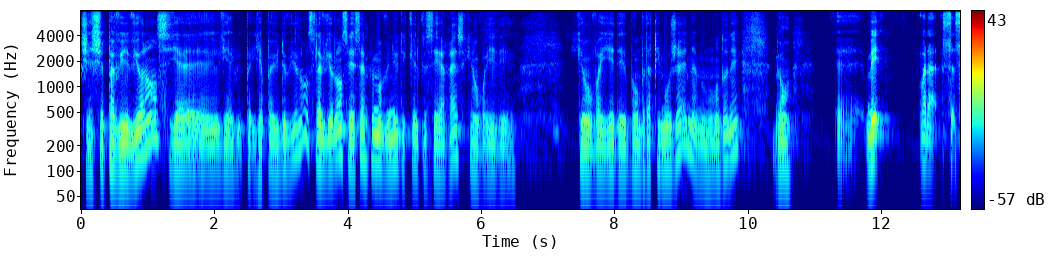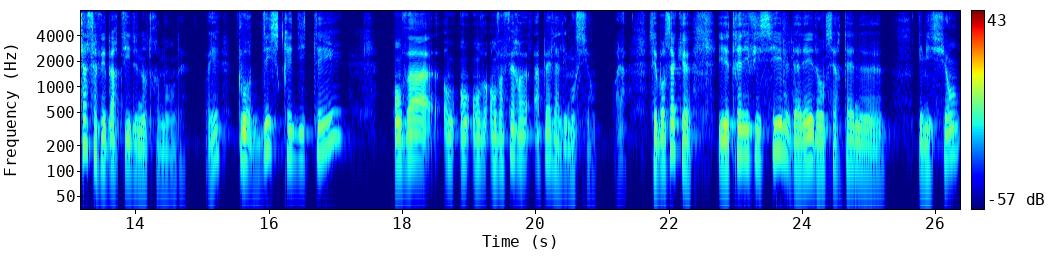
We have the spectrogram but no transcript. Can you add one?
Je n'ai pas vu de violence, il n'y a, pas eu de violence. La violence elle est simplement venue de quelques CRS qui ont envoyé des, qui ont des bombes lacrymogènes à un moment donné. Bon, euh, mais voilà, ça, ça fait partie de notre monde. Voyez Pour discréditer on va, on, va, faire appel à l'émotion. Voilà. C'est pour ça qu'il est très difficile d'aller dans certaines euh, émissions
